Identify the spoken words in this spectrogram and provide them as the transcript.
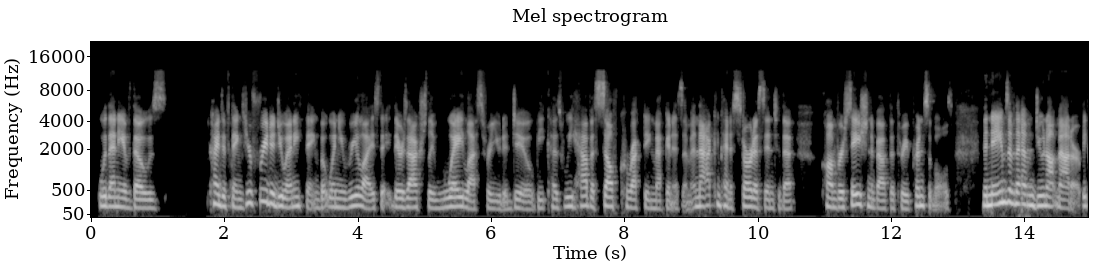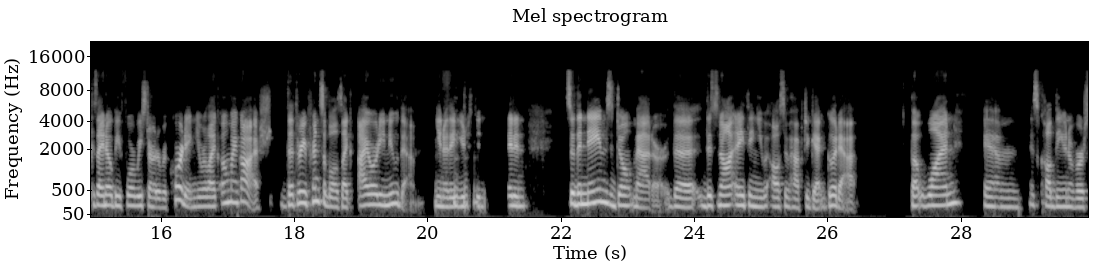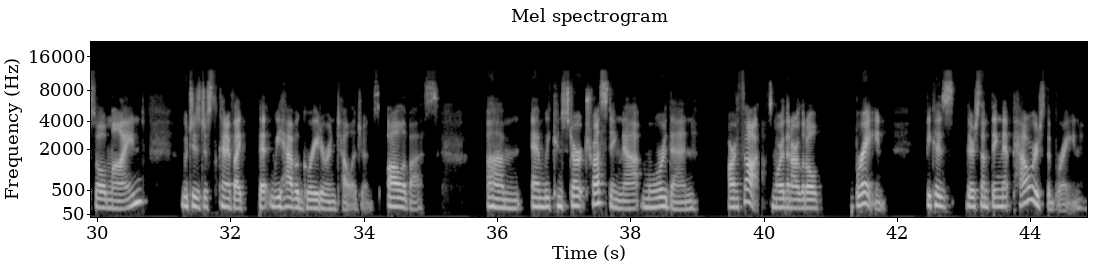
with any of those kinds of things. You're free to do anything, but when you realize that there's actually way less for you to do because we have a self correcting mechanism, and that can kind of start us into the conversation about the three principles. The names of them do not matter because I know before we started recording, you were like, oh my gosh, the three principles, like I already knew them. You know, they you didn't, they didn't. So the names don't matter. The there's not anything you also have to get good at. But one um, is called the universal mind which is just kind of like that we have a greater intelligence, all of us. Um, and we can start trusting that more than our thoughts, more than our little brain, because there's something that powers the brain.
